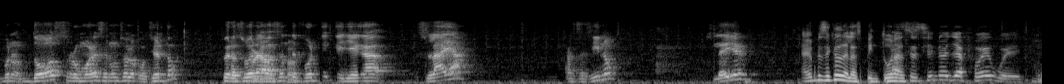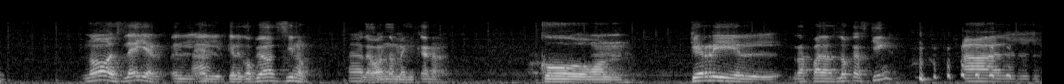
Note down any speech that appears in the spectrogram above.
Bueno, dos rumores en un solo concierto, pero suena Bronco. bastante fuerte que llega Slaya, Asesino, Slayer. A mí pensé que el de las pinturas. Asesino ya fue, güey. No, Slayer, el, Ah. el que le copió a Asesino, Ah, la sí, banda sí. mexicana. Con Kerry, el Rapadas Locas King, al,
